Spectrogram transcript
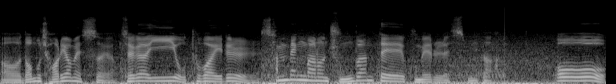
어, 너무 저렴했어요. 제가 이 오토바이를 300만원 중반대에 구매를 했습니다. 오,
